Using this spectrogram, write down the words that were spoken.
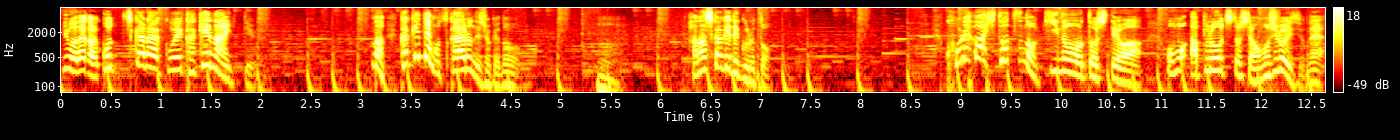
要はだからこっちから声かけないっていう。まあ、かけても使えるんでしょうけど、うん。話しかけてくると。これは一つの機能としては、おもアプローチとしては面白いですよね。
